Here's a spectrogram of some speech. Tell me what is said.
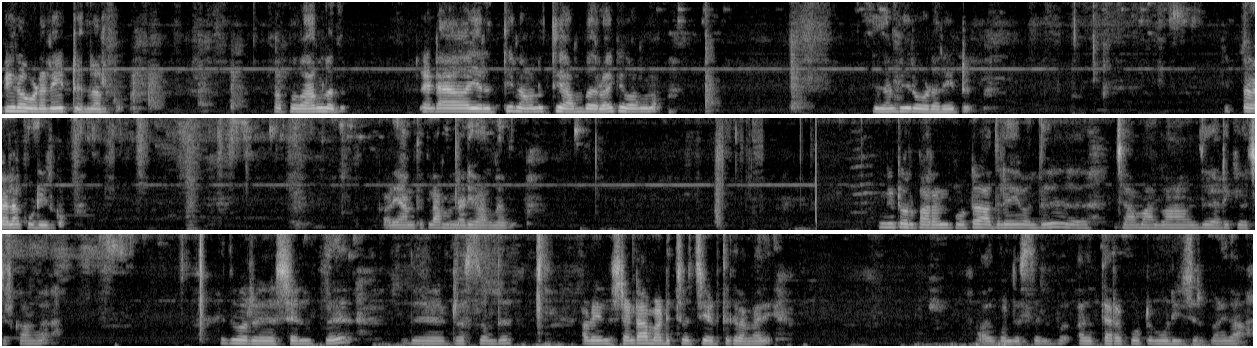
பீரோவோட ரேட் இதெல்லாம் இருக்கும். அப்போ வாங்கினது ரெண்டாயிரத்தி நானூற்றி ஐம்பது ரூபாய்க்கு வாங்கினோம். இதுதான் பீரோவோட ரேட்டு இப்போ விலை கூடியிருக்கும். கல்யாணத்துக்குலாம் முன்னாடி வாங்கினது. இங்கிட்ட ஒரு பரன் போட்டு அதுலேயே வந்து ஜாமான்லாம் வந்து அடுக்கி வச்சுருக்காங்க. இது ஒரு ஷெல்ஃபு இது ட்ரெஸ் வந்து அப்படியே இன்ஸ்டண்ட்டாக மடித்து வச்சு எடுத்துக்கிற மாதிரி. அது கொஞ்சம் செல்ஃபு அது திற போட்டு மூடி வச்சுருக்கோம் இதான்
